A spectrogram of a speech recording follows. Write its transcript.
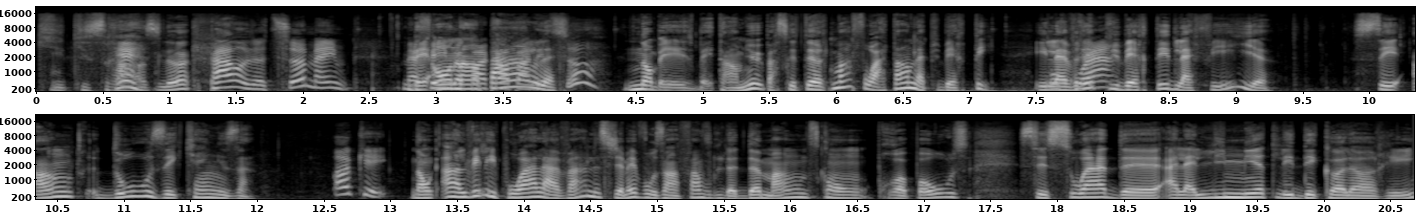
qui, qui se Hein? rasent, là, Qui parle de ça, même. Ma Ben, fille on en pas parle. de ça. non, ben, ben tant mieux, parce que théoriquement, il faut attendre la puberté. Et la vraie puberté de la fille, c'est entre 12 et 15 ans. OK. Donc, enlever les poils avant, là, si jamais vos enfants vous le demandent, ce qu'on propose, c'est soit de, à la limite, les décolorer.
